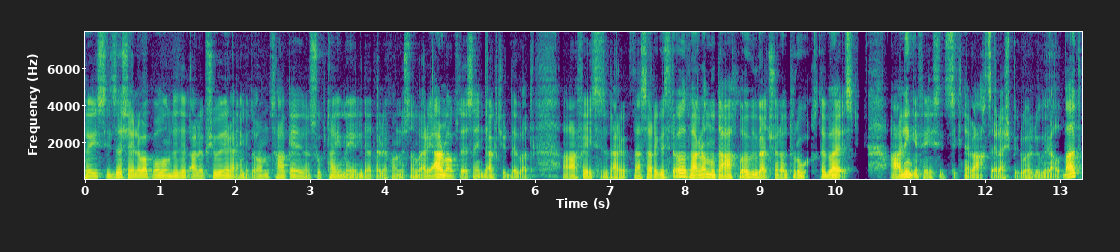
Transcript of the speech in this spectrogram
Face-ზე, შეიძლება ბოლომდე დეტალებში ვერა, იმიტომ რომ თალკე სუბთა იმეილი და ტელეფონის ნომერი არ მაქვს და ესენი დაგჭირდებათ აა Face-ზე დასარეგისტრირებად, მაგრამ ნუ დაახლოებით გაჩვენებთ როგორ ხდება ეს. ლინკი Face-იც იქნება აღწერაში პირველივე ალბათ.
